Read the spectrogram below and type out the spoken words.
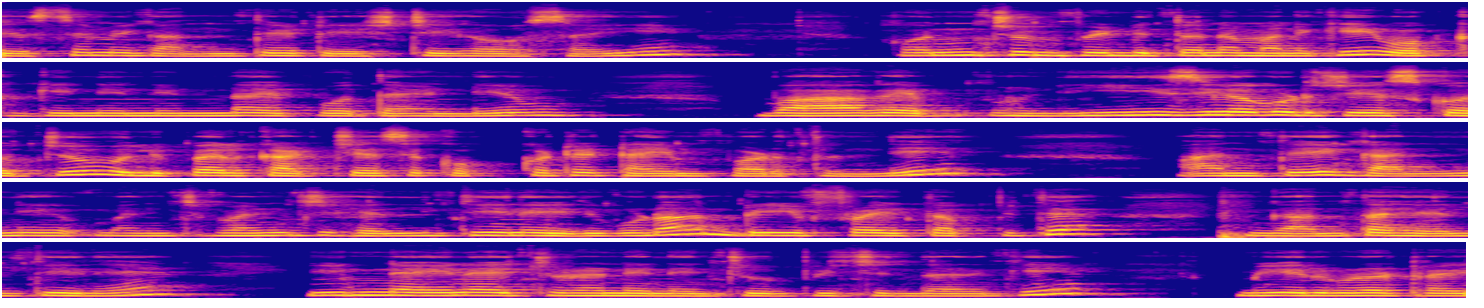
చేస్తే మీకు అంతే టేస్టీగా వస్తాయి. కొంచెం పిండితోనే మనకి ఒక్క గిన్నె నిండా అయిపోతాయండి. బాగా ఈజీగా కూడా చేసుకోవచ్చు. ఉల్లిపాయలు కట్ చేసే ఒక్కటే టైం పడుతుంది. అంతే ఇంక అన్నీ మంచి మంచి హెల్తీనే ఇది కూడా డీప్ ఫ్రై తప్పితే ఇంకంతా హెల్తీనే. ఇన్ని అయినాయి చూడండి నేను చూపించిన దానికి. మీరు కూడా ట్రై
